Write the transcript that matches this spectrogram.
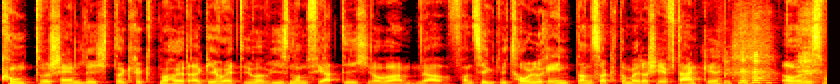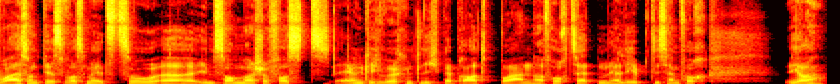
konnte wahrscheinlich. Da kriegt man halt ein Gehalt überwiesen und fertig. Aber ja, wenn es irgendwie toll rennt, dann sagt einmal der Chef Danke. Aber das war's und das, was man jetzt so äh, im Sommer schon fast eigentlich wöchentlich bei Brautpaaren auf Hochzeiten erlebt, ist einfach, ja,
